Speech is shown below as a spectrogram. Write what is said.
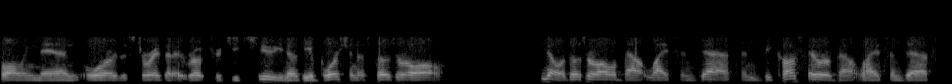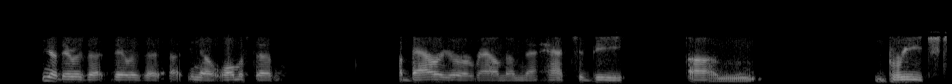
Falling Man, or the story that I wrote for GQ, you know, The Abortionist. Those are all, you know, those are all about life and death. And because they were about life and death, you know, there was a, there was a, a you know, almost a, a barrier around them that had to be, um, breached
